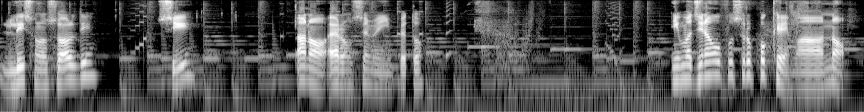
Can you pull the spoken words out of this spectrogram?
Lì sono soldi? Sì? Ah no, era un seme impeto. Immaginavo fossero poké, ma no.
